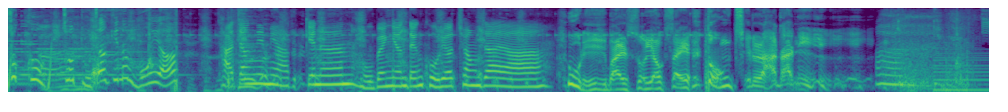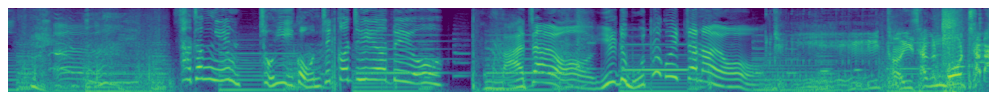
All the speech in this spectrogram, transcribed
초코, 저 도자기는 뭐야? 사장님이 아끼는 500년 된 고려 청자야. 우리 이발소 역사에 똥칠을 하다니 사장님, 저희 이거 언제까지 해야 돼요? 맞아요. 일도 못 하고 있잖아요. 이, 더 이상은 못 참아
